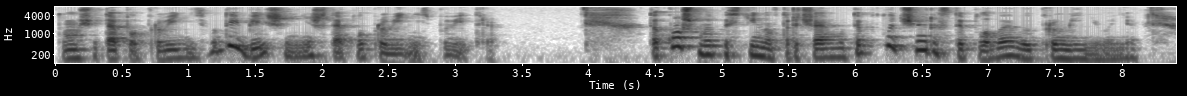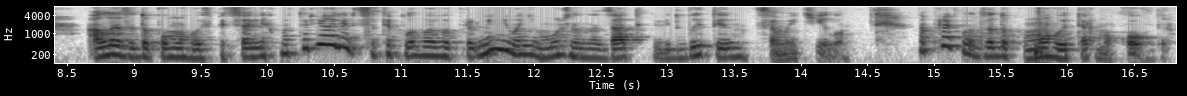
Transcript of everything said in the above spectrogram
Тому що теплопровідність води більше, ніж теплопровідність повітря. Також ми постійно втрачаємо тепло через теплове випромінювання. Але за допомогою спеціальних матеріалів це теплове випромінювання можна назад відбити в саме тіло. Наприклад, за допомогою термоковдр,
